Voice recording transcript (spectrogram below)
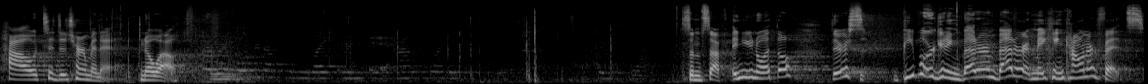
how to determine it? Noel. Some stuff. And you know what though? There's people are getting better and better at making counterfeits.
